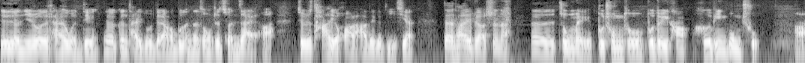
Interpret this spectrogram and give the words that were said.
就是你如果台海稳定，要跟台独这两个不可能同时存在啊，就是他也画了他这个底线，但他也表示呢，呃中美不冲突不对抗和平共处啊，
